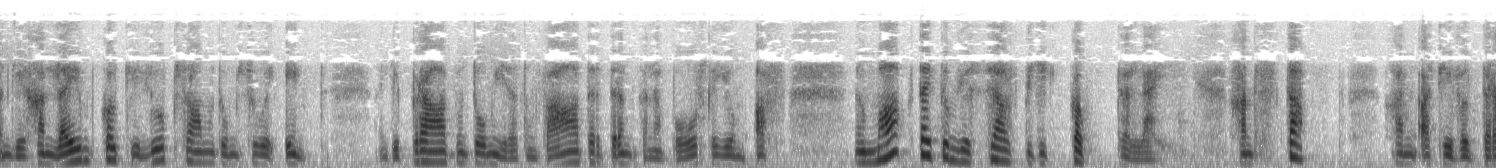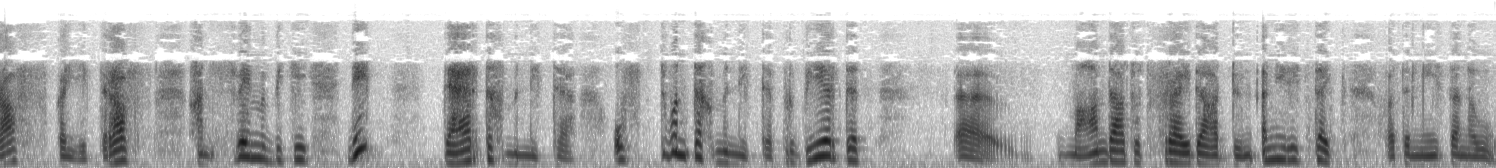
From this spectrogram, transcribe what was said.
en jy gaan lê hom koud, jy loop saam met hom so 'n ent en jy praat met hom, jy laat hom water drink en dan borstel jy hom af. Nou maak tyd om jouself bietjie koud te lê. Gaan stap, gaan as jy wil draf, kan jy draf, gaan swem 'n bietjie, net 30 minute of 20 minute. Probeer dit uh maandag tot vrydag doen in hierdie tyd wat 'n mens dan nou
